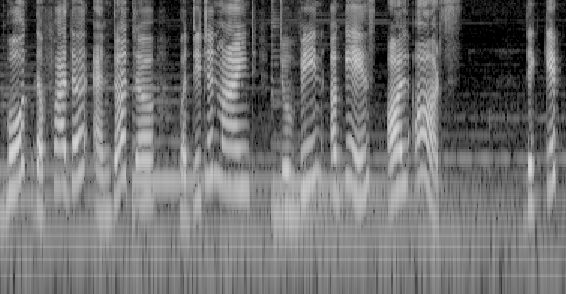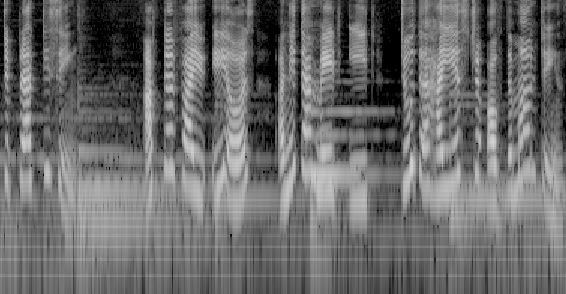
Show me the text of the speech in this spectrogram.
Both the father and daughter were determined to win against all odds. They kept practicing after five years, Anita made it to the highest of the mountains.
